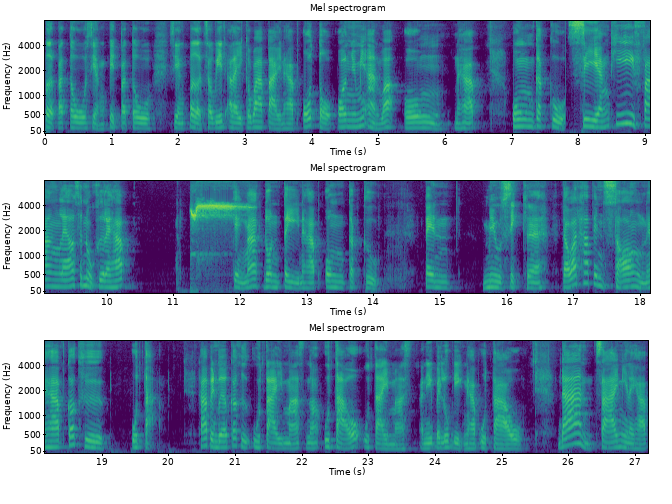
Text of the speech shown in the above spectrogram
เปิดประตู เสียงปิดประตู เสียงเปิดสวิตอะไรก็ว่าไปนะครับ โอโตะออนยูมิอ่านว่าองนะครับ องกะกุ เสียงที่ฟังแล้วสนุกคืออะไรครับ เก่งมากดนตรีนะครับ องกะกุ เป็นมิวสิกใช่ไหมแต่ว่าถ้าเป็นซองนะครับก็คืออุตะ ถ้าเป็นเวิร์บก็คืออุไตมัสเนาะอุเตาอุไตมัสอันนี้เป็นรูปดิกนะครับ อุเตา ด้านซ้ายมีอะไรครับ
